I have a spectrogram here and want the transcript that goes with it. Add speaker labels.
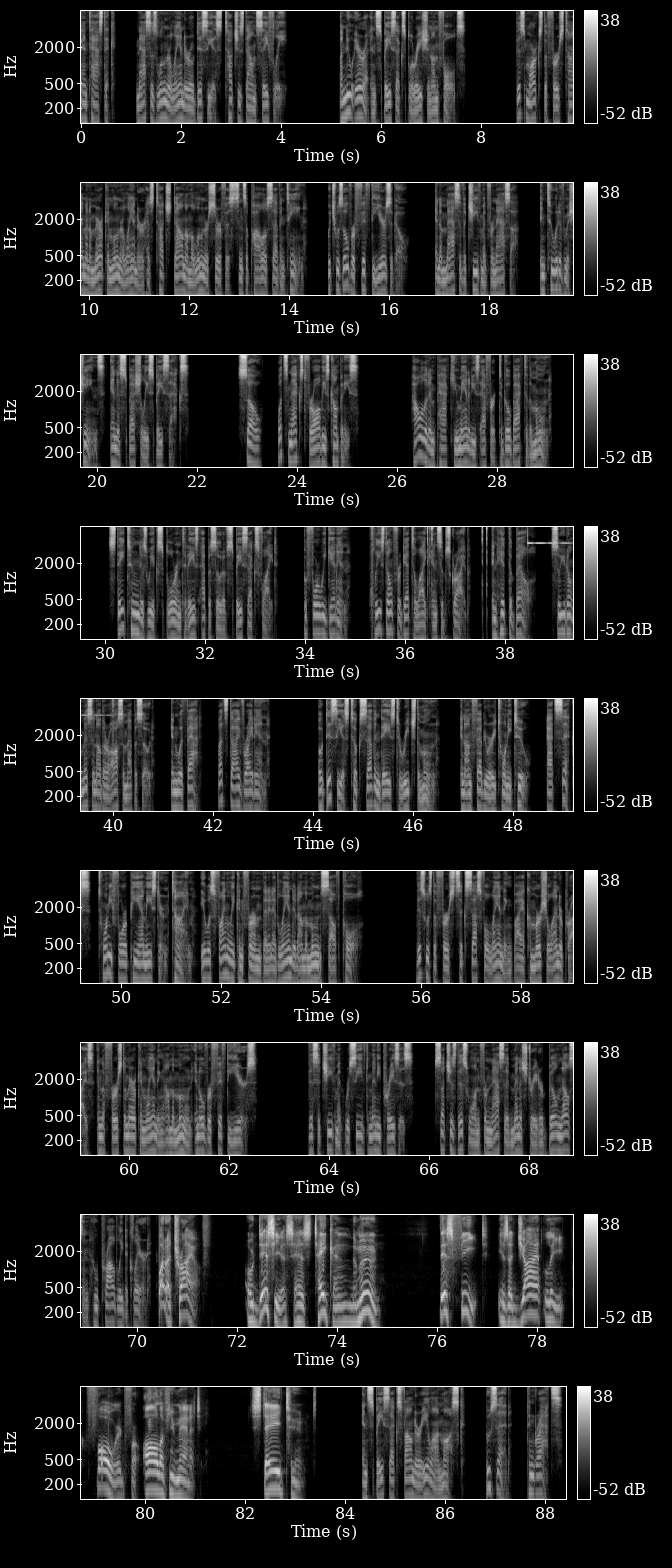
Speaker 1: Fantastic. NASA's lunar lander Odysseus touches down safely. A new era in space exploration unfolds. This marks the first time an American lunar lander has touched down on the lunar surface since Apollo 17, which was over 50 years ago, and a massive achievement for NASA, intuitive machines, and especially SpaceX. So, what's next for all these companies? How will it impact humanity's effort to go back to the moon? Stay tuned as we explore in today's episode of SpaceX Flight. Before we get in, please don't forget to like and subscribe, and hit the bell so you don't miss another awesome episode. And with that, let's dive right in. Odysseus took seven days to reach the moon, and on February 22, at 6:24 p.m. Eastern Time, it was finally confirmed that it had landed on the moon's south pole. This was the first successful landing by a commercial enterprise and the first American landing on the moon in over 50 years. This achievement received many praises, such as this one from NASA Administrator Bill Nelson, who proudly declared
Speaker 2: What a triumph! Odysseus has taken the moon. This feat is a giant leap forward for all of humanity. Stay tuned.
Speaker 1: And SpaceX founder Elon Musk, who said, Congrats.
